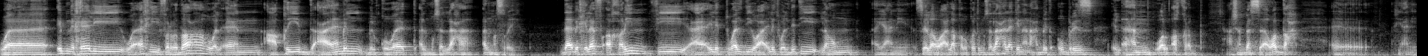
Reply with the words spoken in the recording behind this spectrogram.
وابن خالي وأخي في الرضاعة هو الآن عقيد عامل بالقوات المسلحة المصرية. ده بخلاف آخرين في عائلة والدي وعائلة والدتي لهم يعني صلة وعلاقة بالقوات المسلحة لكن أنا حبيت أبرز الأهم والأقرب. عشان بس أوضح آه، يعني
